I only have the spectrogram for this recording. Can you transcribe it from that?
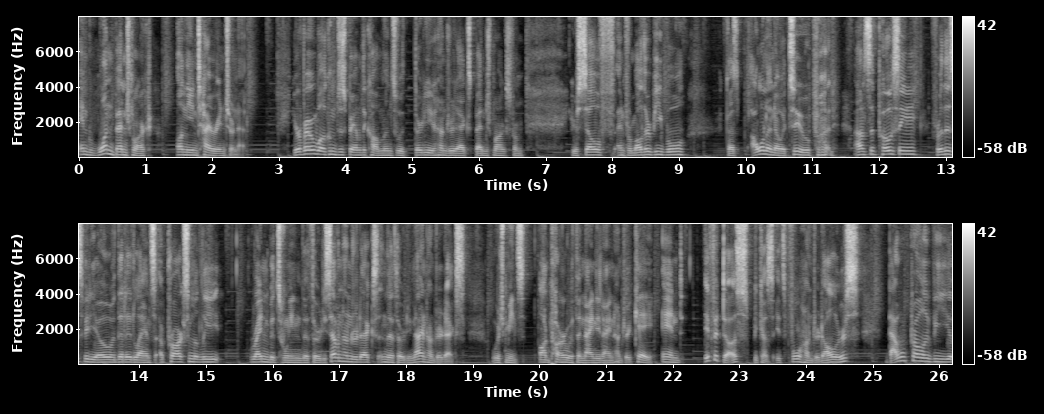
and one benchmark on the entire internet. You're very welcome to spam the comments with 3800X benchmarks from yourself and from other people, because I want to know it too, but I'm supposing for this video that it lands approximately right in between the 3700X and the 3900X, which means on par with the 9900K. And if it does, because it's $400, that would probably be a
